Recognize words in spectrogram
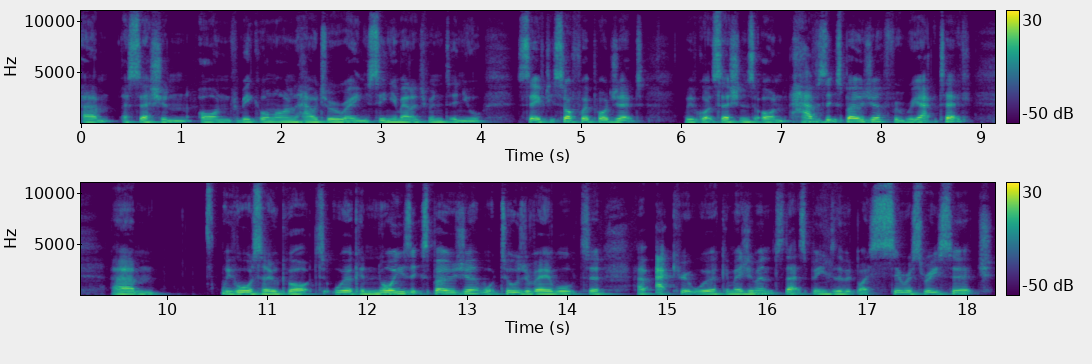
um, a session on from Eco Online on how to arrange senior management in your safety software project. We've got sessions on HAVS exposure from Reactec. Um, we've also got work and noise exposure, what tools are available to have accurate work and measurements. That's being delivered by Cirrus Research.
